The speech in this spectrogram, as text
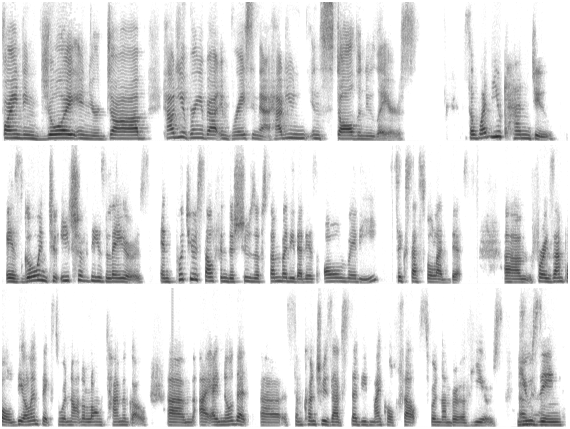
finding joy in your job? How do you bring about embracing that? How do you install the new layers? So what you can do is go into each of these layers and put yourself in the shoes of somebody that is already successful at this um, for example, the Olympics were not a long time ago. Um, I, I, know that uh, some countries have studied Michael Phelps for a number of years okay. using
